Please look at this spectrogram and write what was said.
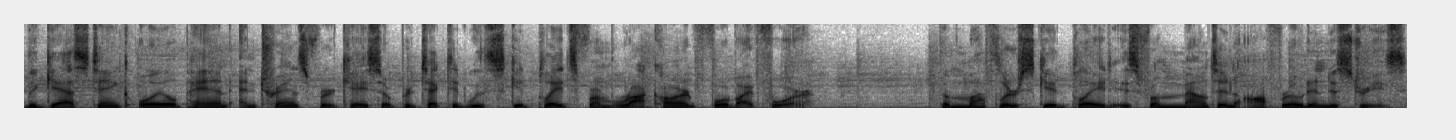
The gas tank, oil pan, and transfer case are protected with skid plates from Rock Hard 4x4. The muffler skid plate is from Mountain Off-Road Industries.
